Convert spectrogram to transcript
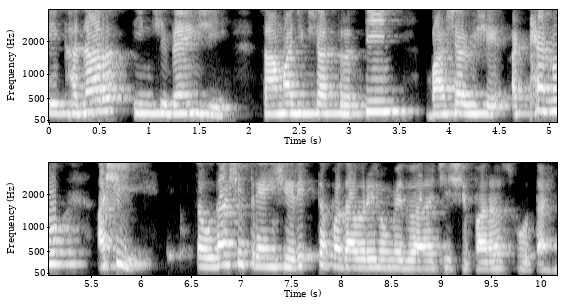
एक हजार तीनशे ब्याऐंशी सामाजिक शास्त्र तीन भाषा विषय अठ्ठ्याण्णव अशी चौदाशे त्र्याऐंशी रिक्त पदावरील उमेदवाराची शिफारस होत आहे.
